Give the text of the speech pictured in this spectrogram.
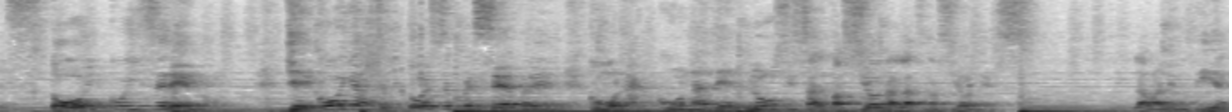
estoico y sereno, llegó y aceptó ese pesebre como la cuna de luz y salvación a las naciones. La valentía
